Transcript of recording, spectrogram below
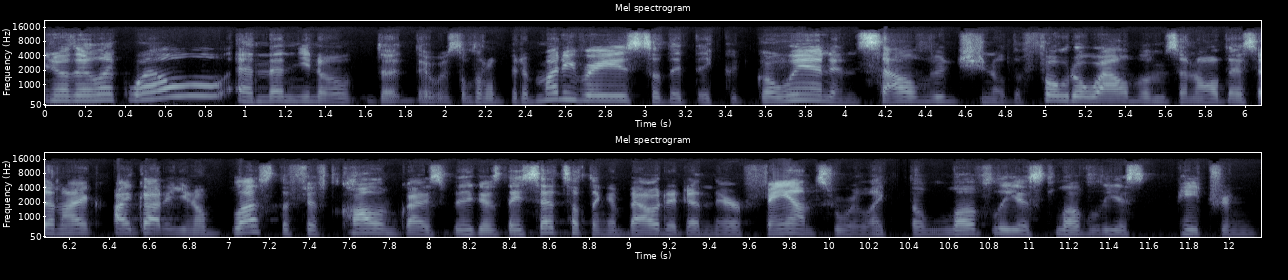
you know, they're like, well, and then, you know, the, there was a little bit of money raised so that they could go in and salvage, you know, the photo albums and all this. And I, I got to, you know, bless the fifth column guys because they said something about it and their fans who were like the loveliest, loveliest patron,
